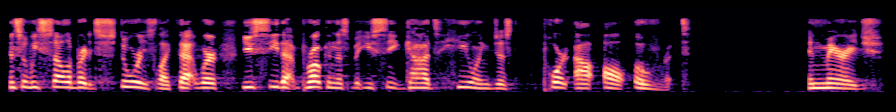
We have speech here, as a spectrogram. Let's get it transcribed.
And so we celebrated stories like that where you see that brokenness, but you see God's healing just poured out all over it. In marriage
